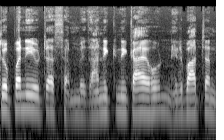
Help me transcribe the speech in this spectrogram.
त्यो पनि एउटा संवैधानिक निकाय हो निर्वाचन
